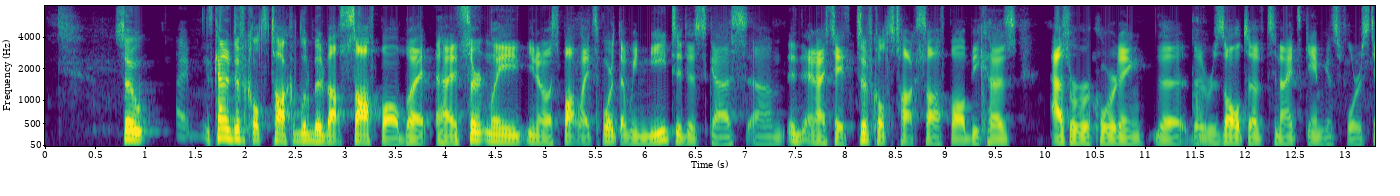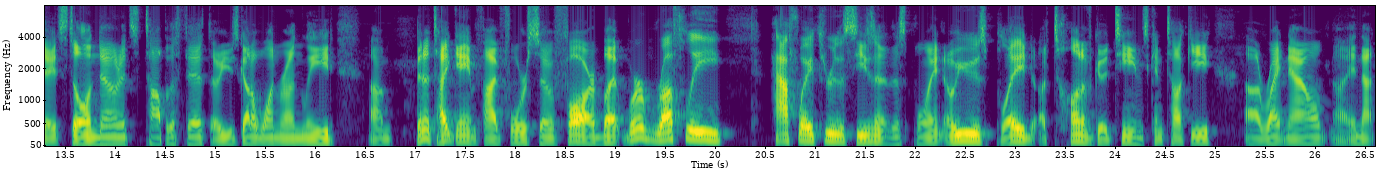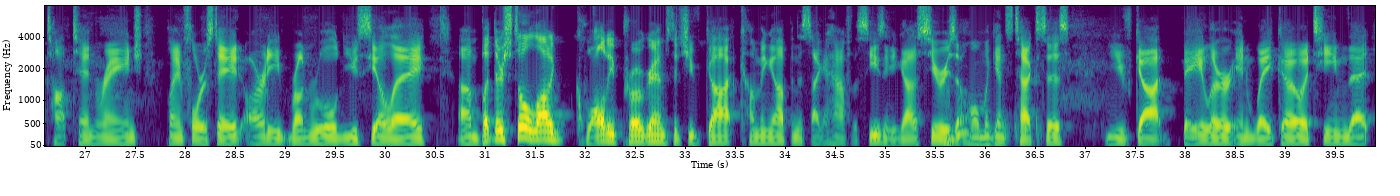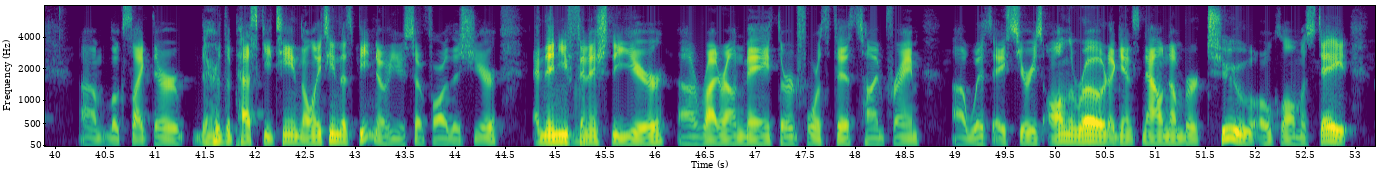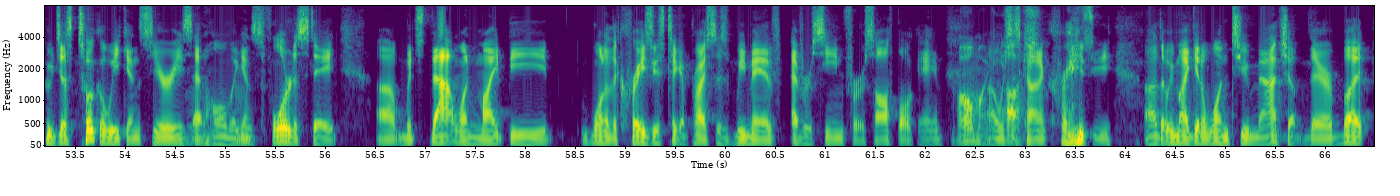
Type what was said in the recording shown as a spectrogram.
So it's kind of difficult to talk a little bit about softball, but uh, it's certainly you know a spotlight sport that we need to discuss. Um, and, and I say it's difficult to talk softball because as we're recording, the the result of tonight's game against Florida State still unknown. It's top of the fifth. OU's got a one run lead. Um, been a tight game, five four so far, but we're roughly halfway through the season at this point. OU's played a ton of good teams. Kentucky uh, right now uh, in that top 10 range, playing Florida State, already run ruled UCLA. Um, but there's still a lot of quality programs that you've got coming up in the second half of the season. You got a series mm-hmm. at home against Texas. You've got Baylor in Waco, a team that um, looks like they're they're the pesky team, the only team that's beaten OU so far this year. And then you mm-hmm. finish the year uh, right around May third, fourth, fifth time frame uh, with a series on the road against now number two Oklahoma State, who just took a weekend series mm-hmm. at home mm-hmm. against Florida State, uh, which that one might be one of the craziest ticket prices we may have ever seen for a softball game. Oh my, uh, which is kind of crazy uh, that we might get a one-two matchup there. But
